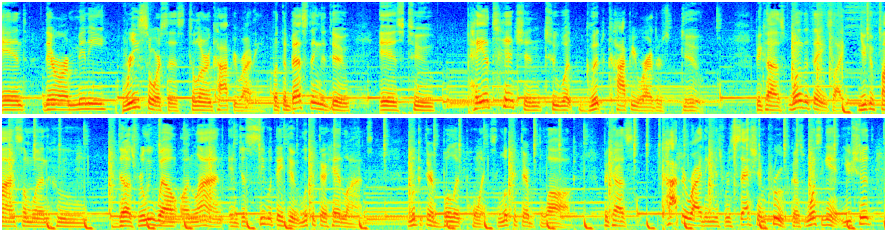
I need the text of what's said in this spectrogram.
And there are many resources to learn copywriting, but the best thing to do is to pay attention to what good copywriters do. Because one of the things, like you can find someone who does really well online and just see what they do. Look at their headlines, look at their bullet points, look at their blog. Because copywriting is recession proof. Because once again, you should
